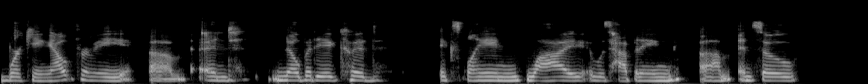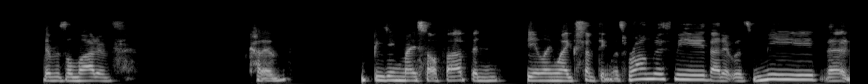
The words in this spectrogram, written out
working out for me. Um, and nobody could explain why it was happening. Um, and so there was a lot of kind of beating myself up and feeling like something was wrong with me, that it was me, that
